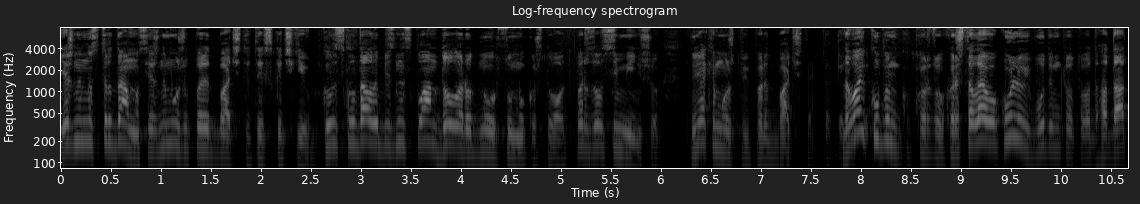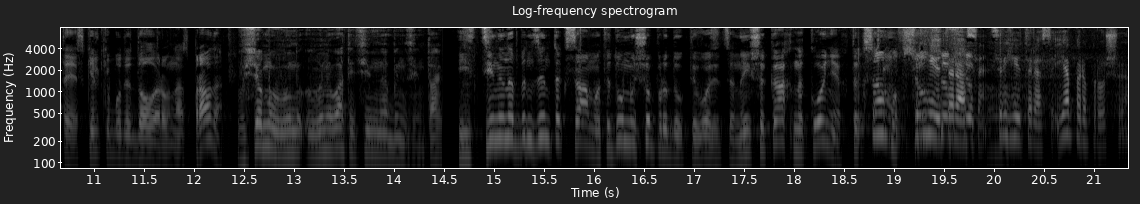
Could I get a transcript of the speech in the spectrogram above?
Я ж не Нострадамус, я ж не можу передбачити тих скачків. Коли складали бізнес-план, долар одну суму коштував, тепер зовсім іншу. Ну як я можу тобі передбачити? Давай купимо кришталеву кулю і будемо тут от гадати, скільки буде доларів у нас, правда? В усьому вин- винуваті ціни на бензин, так? І ціни на бензин так само. Ти думаєш, що продукти возяться? На ішаках, на конях? Так само, все, Сергію все, Тарасе, все. Сергію Тарасе, я перепрошую.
